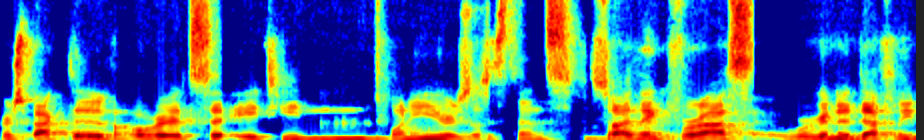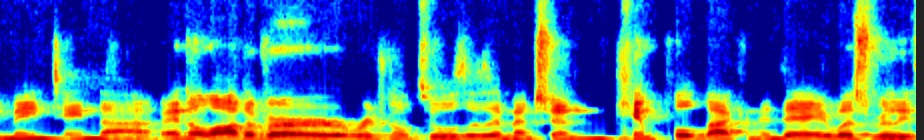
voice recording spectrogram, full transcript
perspective over its 18, 20 years of existence. So I think for us, we're going to definitely maintain that. And a lot of our original tools, as I mentioned, Qimple back in the day was really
